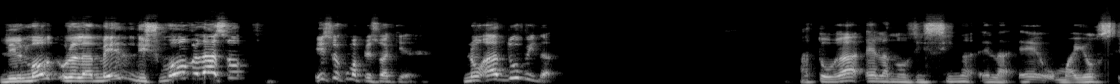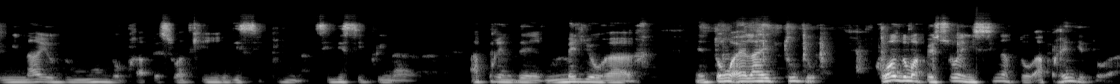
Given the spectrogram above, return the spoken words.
Lilmod, o lelamed, lishmor, velasot. Isso é como a pessoa quer. Não há dúvida. A Torá, ela nos ensina, ela é o maior seminário do mundo para a pessoa adquirir disciplina, se disciplinar, aprender, melhorar. Então, ela é tudo. Quando uma pessoa ensina a Torá, aprende a Torá,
